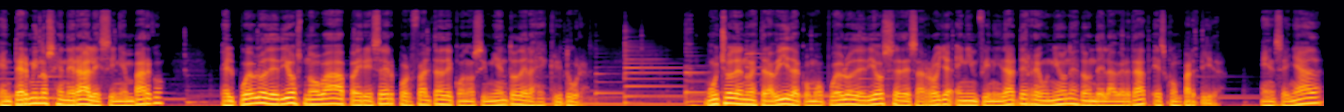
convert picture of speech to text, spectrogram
En términos generales, sin embargo, el pueblo de Dios no va a perecer por falta de conocimiento de las escrituras. Mucho de nuestra vida como pueblo de Dios se desarrolla en infinidad de reuniones donde la verdad es compartida, enseñada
